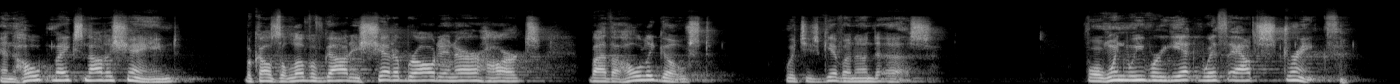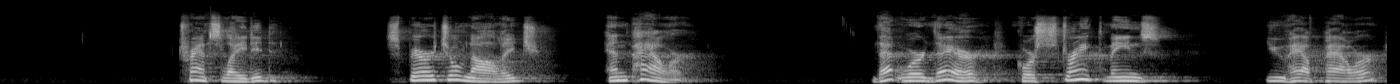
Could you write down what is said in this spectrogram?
And hope makes not ashamed, because the love of God is shed abroad in our hearts by the Holy Ghost which is given unto us. For when we were yet without strength, translated spiritual knowledge and power. That word there, of course, strength means you have power.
